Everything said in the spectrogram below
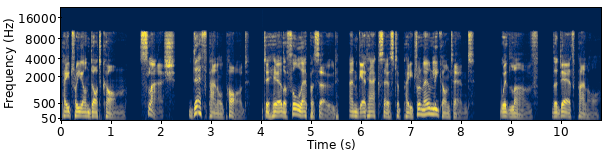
patreon.com slash deathpanelpod to hear the full episode and get access to patron-only content. With love, the Death Panel.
